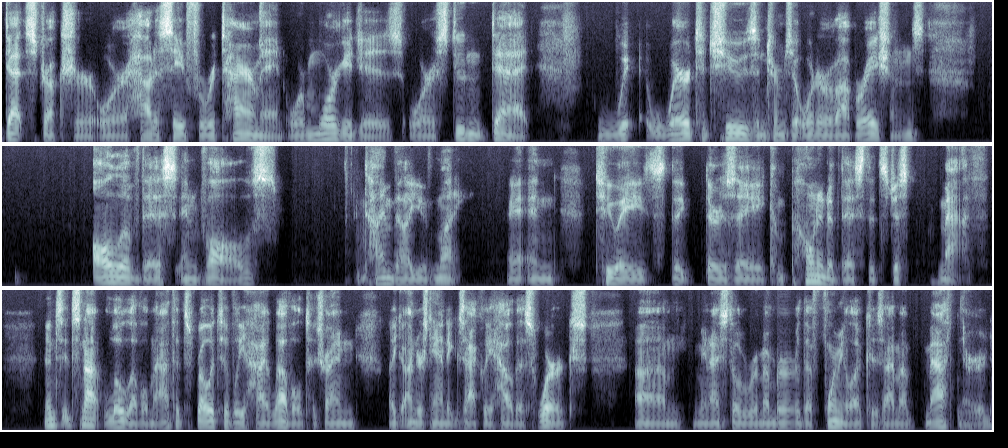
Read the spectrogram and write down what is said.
debt structure or how to save for retirement or mortgages or student debt wh- where to choose in terms of order of operations. All of this involves time value of money and to a the, there's a component of this that's just math. And it's, it's not low level math it's relatively high level to try and like understand exactly how this works. Um, i mean i still remember the formula because i'm a math nerd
